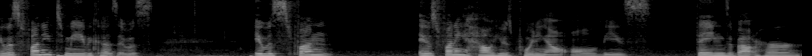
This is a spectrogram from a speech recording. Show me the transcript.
It was funny to me because it was it was fun it was funny how he was pointing out all of these things about her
